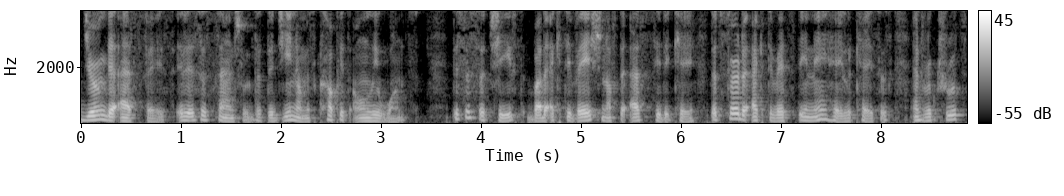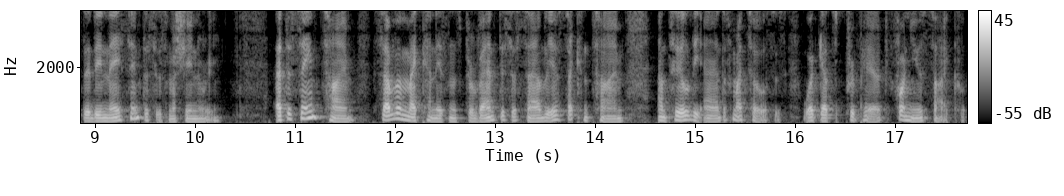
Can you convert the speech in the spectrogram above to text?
During the S phase, it is essential that the genome is copied only once. This is achieved by the activation of the S-CDK that further activates DNA helicases and recruits the DNA synthesis machinery. At the same time, several mechanisms prevent this assembly a second time until the end of mitosis, where it gets prepared for new cycle.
